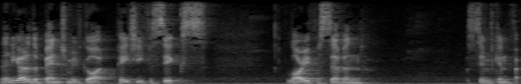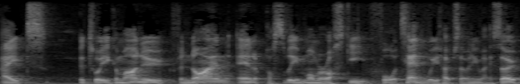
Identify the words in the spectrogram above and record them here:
then you go to the bench, and we've got Peachey for six, Laurie for seven, Simpkin for eight, Utoikamanu for nine, and possibly Momirovski for 10. We'd hope so anyway. So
